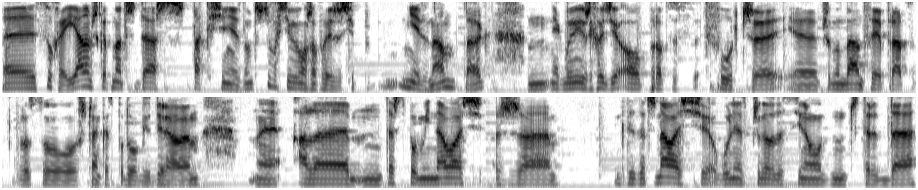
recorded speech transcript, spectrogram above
E, słuchaj, ja na przykład na 3D aż tak się nie znam. To właściwie można powiedzieć, że się nie znam, tak? Mm, jakby jeżeli chodzi o proces twórczy, e, przeglądałem twoje prace, po prostu szczękę z podłogi zbierałem, e, ale m, mm, też wspominałaś, że gdy zaczynałaś ogólnie przygodę z Ciną 4D,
